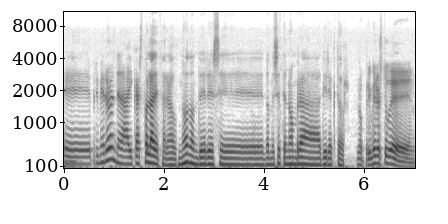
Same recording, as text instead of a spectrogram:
Eh, primero en la Icastola de Zarauz, ¿no? Donde eres, eh, donde se te nombra director. No, primero estuve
